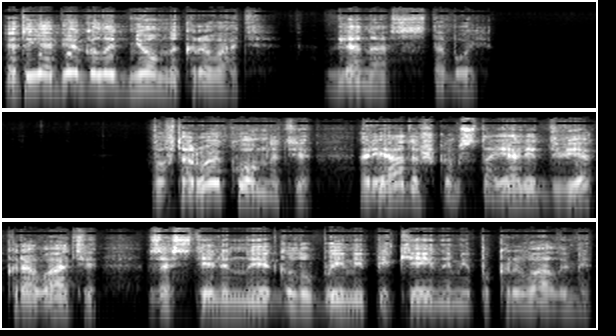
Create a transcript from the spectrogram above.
Это я бегала днем накрывать для нас с тобой. Во второй комнате рядышком стояли две кровати, застеленные голубыми пикейными покрывалами,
